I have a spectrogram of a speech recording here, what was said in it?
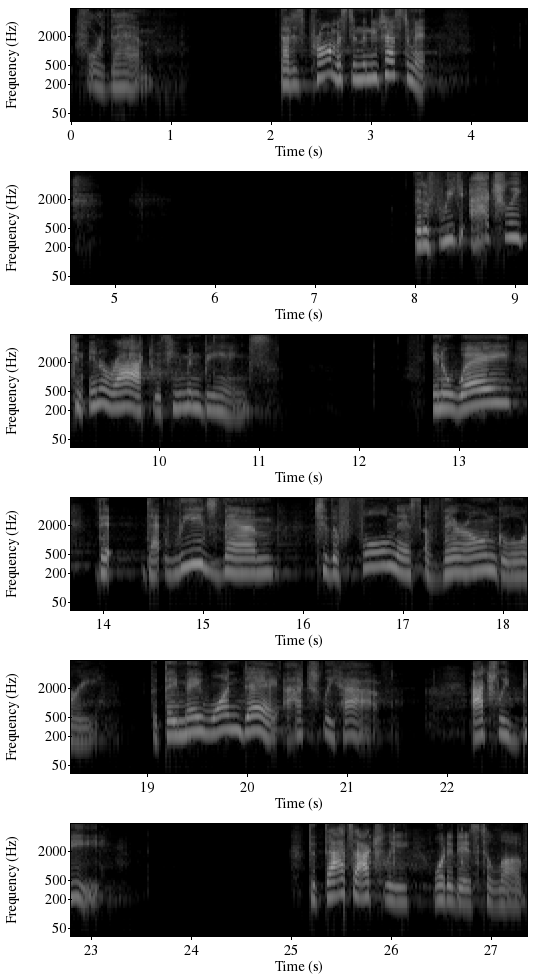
for them? That is promised in the New Testament. that if we actually can interact with human beings in a way that, that leads them to the fullness of their own glory that they may one day actually have, actually be, that that's actually what it is to love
